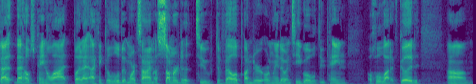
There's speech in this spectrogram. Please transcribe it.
that that helps Payne a lot. But I, I think a little bit more time, a summer to to develop under Orlando Antigua will do Payne a whole lot of good. Um,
